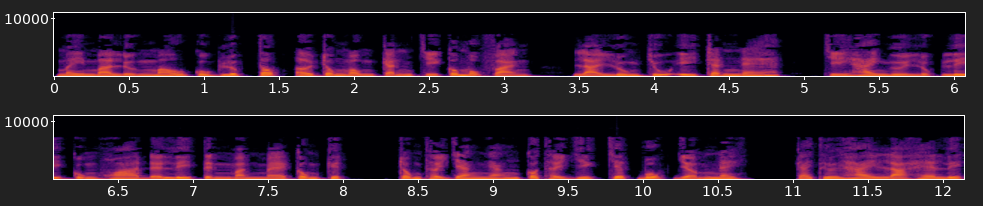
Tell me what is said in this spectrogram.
May mà lượng máu của lúc tốc ở trong mộng cảnh chỉ có một vạn, lại luôn chú ý tránh né, chỉ hai người lục ly cùng hoa để ly tình mạnh mẽ công kích, trong thời gian ngắn có thể giết chết bốt dẫm này. Cái thứ hai là Helix,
